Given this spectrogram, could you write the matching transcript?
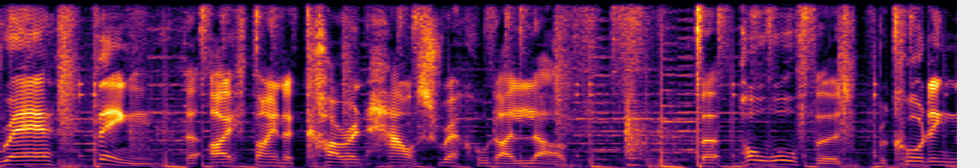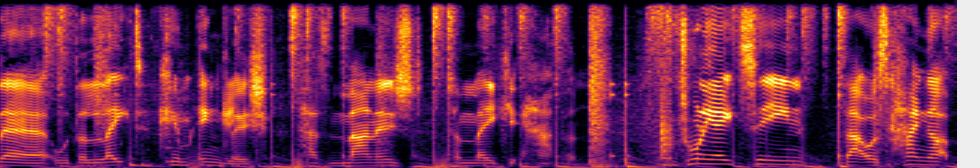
Rare thing that I find a current house record I love. But Paul Woolford, recording there with the late Kim English, has managed to make it happen. From 2018, that was Hang Up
